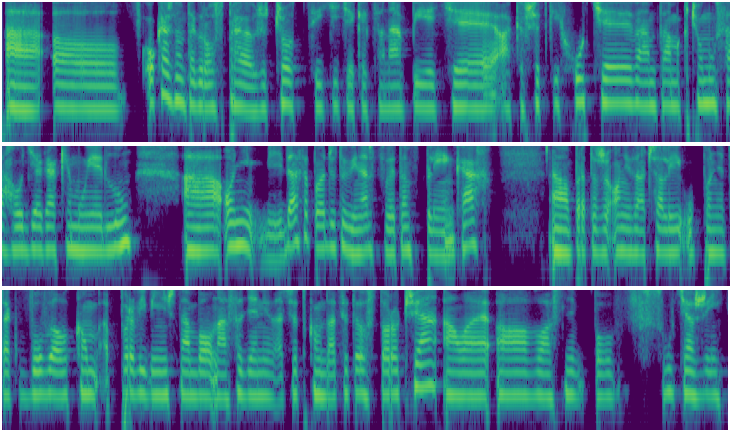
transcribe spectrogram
a uh, o každom tak rozprávajú, že čo cítite, keď sa napijete, aké všetky chute vám tam, k čomu sa hodia, k akému jedlu. A oni, dá sa povedať, že to vinárstvo je tam v plienkach, pretože oni začali úplne tak vo veľkom. Prvý vinič tam bol nasadený začiatkom 20. storočia, ale vlastne po súťaži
